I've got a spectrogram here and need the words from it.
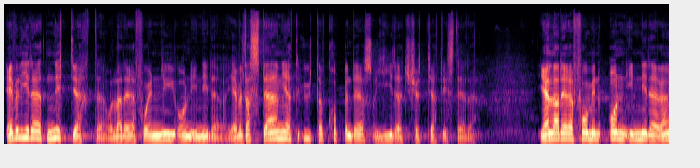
jeg vil gi dere et nytt hjerte og la dere få en ny ånd inni dere. Jeg vil ta sternhjertet ut av kroppen deres og gi dere et kjøtthjerte i stedet. Jeg lar dere få min ånd inni dere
